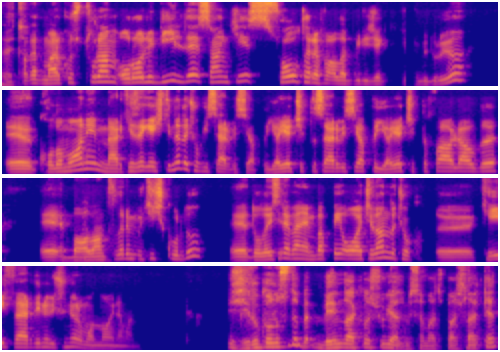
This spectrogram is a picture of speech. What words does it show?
Evet. Fakat Marcus Thuram o rolü değil de sanki sol tarafı alabilecek gibi duruyor. E, Kolomuani merkeze geçtiğinde de çok iyi servis yaptı. Yaya çıktı servis yaptı. Yaya çıktı faul aldı. E, bağlantıları müthiş kurdu. E, dolayısıyla ben Mbappe'ye o açıdan da çok e, keyif verdiğini düşünüyorum onunla oynamanın. Giroud konusunda benim de aklıma şu geldi mesela maç başlarken.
